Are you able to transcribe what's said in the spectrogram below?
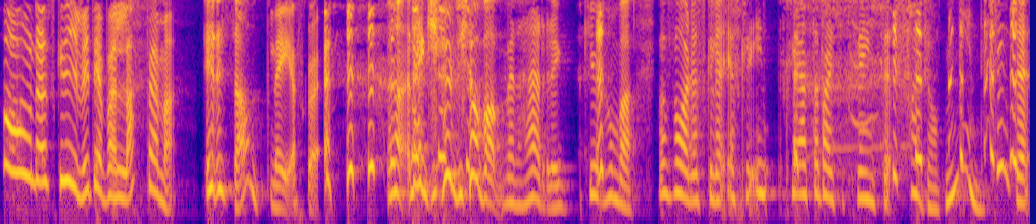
Och hon har skrivit det på en lapp hemma. Är det sant? Nej, jag skojar. Ja, Nej gud, jag bara, men herregud. Hon bara, vad var det jag skulle, jag skulle, in, skulle jag äta bajset skulle jag inte, fan jag minns inte.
